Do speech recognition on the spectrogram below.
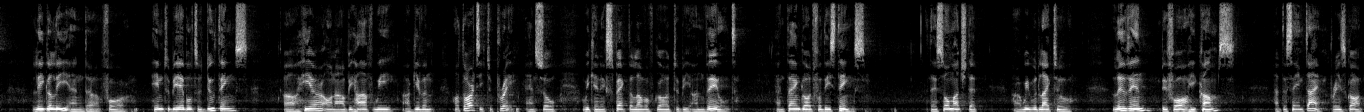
legally, and uh, for Him to be able to do things uh, here on our behalf, we are given authority to pray, and so we can expect the love of God to be unveiled. And thank God for these things. There's so much that uh, we would like to live in before He comes at the same time. Praise God.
